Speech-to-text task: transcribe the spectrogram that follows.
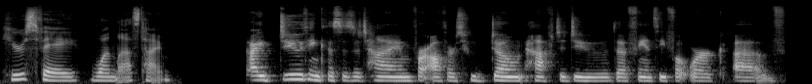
Here's Faye one last time. I do think this is a time for authors who don't have to do the fancy footwork of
